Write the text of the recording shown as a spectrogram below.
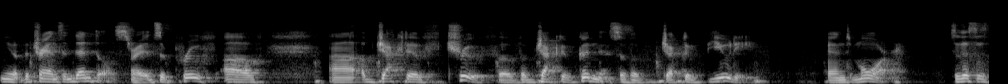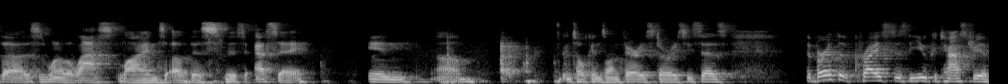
you know the transcendentals, right? It's a proof of uh, objective truth, of objective goodness, of objective beauty, and more. So this is the this is one of the last lines of this this essay in um, in Tolkien's On Fairy Stories. He says. The birth of Christ is the eucatastrophe of,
